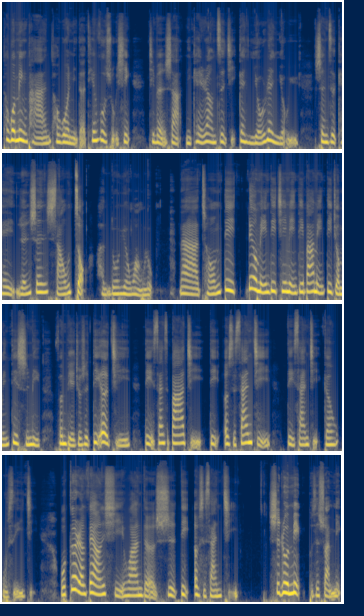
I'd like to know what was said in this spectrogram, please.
透过命盘，透过你的天赋属性，基本上你可以让自己更游刃有余，甚至可以人生少走很多冤枉路。那从第六名、第七名、第八名、第九名、第十名，分别就是第二集、第三十八集、第二十三集、第三集跟五十一集。我个人非常喜欢的是第二十三集，是论命，不是算命，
